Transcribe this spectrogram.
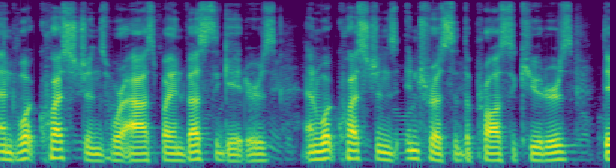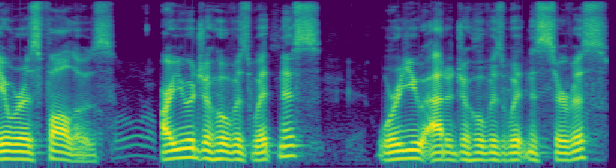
and what questions were asked by investigators and what questions interested the prosecutors, they were as follows Are you a Jehovah's Witness? Were you at a Jehovah's Witness service?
